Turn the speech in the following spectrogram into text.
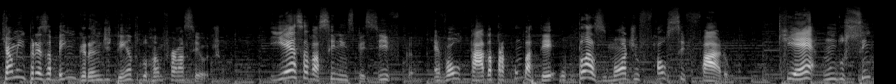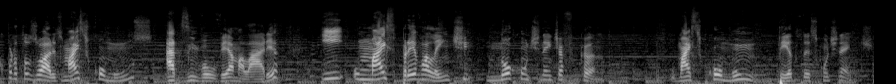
que é uma empresa bem grande dentro do ramo farmacêutico. E essa vacina em específica é voltada para combater o Plasmodium falciparum, que é um dos cinco protozoários mais comuns a desenvolver a malária e o mais prevalente no continente africano mais comum dentro desse continente.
